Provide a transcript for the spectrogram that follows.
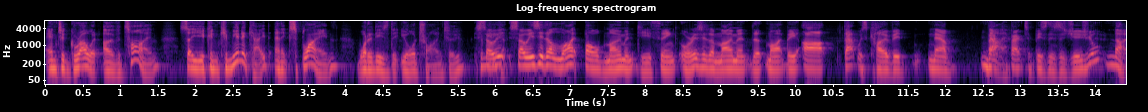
and to grow it over time so you can communicate and explain what it is that you're trying to So, so is it a light bulb moment, do you think, or is it a moment that might be, ah, that was COVID, now back, No. back to business as usual? No,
